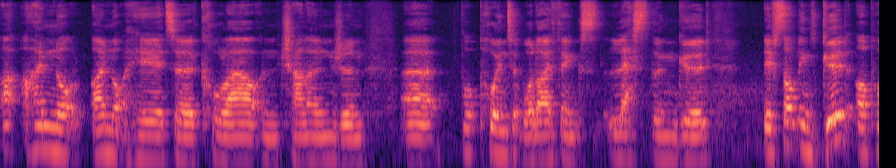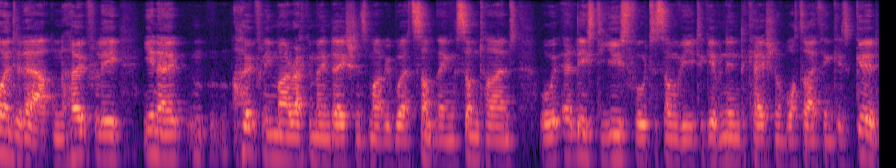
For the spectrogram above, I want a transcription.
I, am not, I'm not here to call out and challenge and uh, point at what I think's less than good if something's good, I'll point it out and hopefully, you know, hopefully my recommendations might be worth something sometimes or at least useful to some of you to give an indication of what I think is good.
